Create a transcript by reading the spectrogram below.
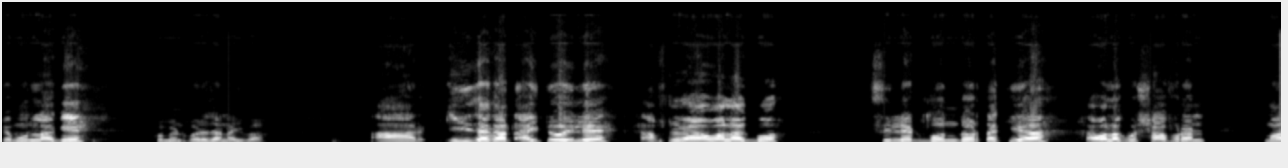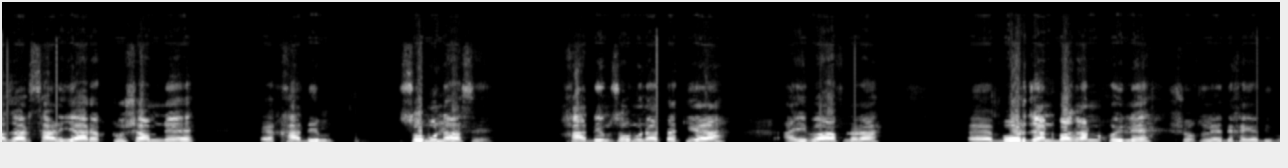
কেমন লাগে কমেন্ট করে জানাইবা। আর এই জায়গাত আইতে হইলে আপনারা আওয়া লাগবো সিলেট বন্দর তাকিয়া, আওয়া লাগবো সাফরান মাজার ছাড়িয়া আর একটু সামনে খাদিম সমুনা আছে। খাদিম সমুনা তাকিয়া আইবা আপনারা বরজান বাগান কইলে সকলে দেখাইয়া দিব।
